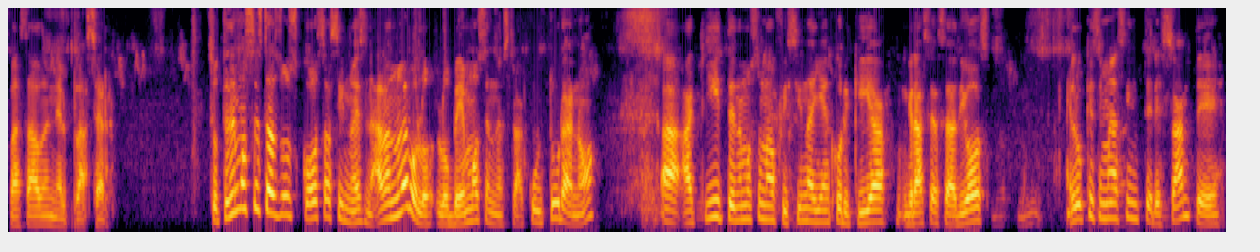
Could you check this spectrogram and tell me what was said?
basado en el placer. So, tenemos estas dos cosas y no es nada nuevo, lo, vemos en nuestra cultura, ¿no? Ah, aquí tenemos una oficina allá en Juriquilla, gracias a Dios. lo que es más interesante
